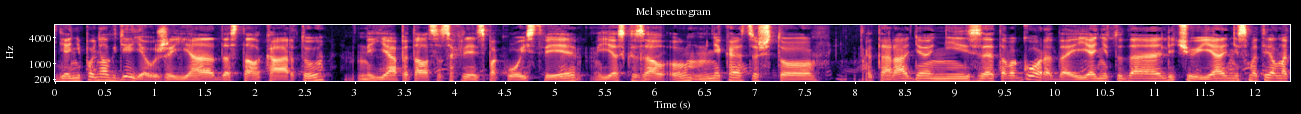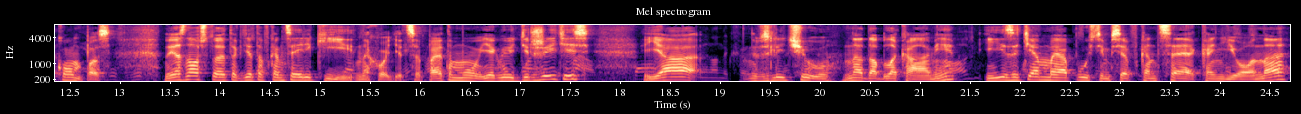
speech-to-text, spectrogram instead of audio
я не понял, где я уже. Я достал карту, я пытался сохранять спокойствие. Я сказал, О, мне кажется, что это радио не из этого города, и я не туда лечу. Я не смотрел на компас. Но я знал, что это где-то в конце реки находится. Поэтому я говорю, держитесь. Я взлечу над облаками, и затем мы опустимся в конце каньона,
